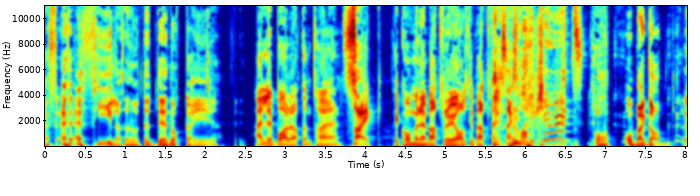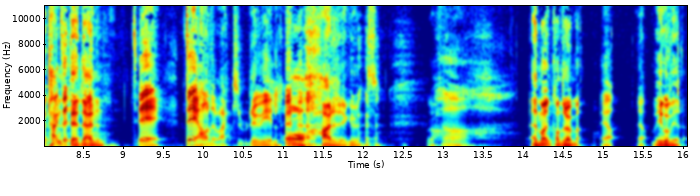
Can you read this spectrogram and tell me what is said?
Jeg, jeg, jeg feeler at det, det, det er noe i Eller bare at de tar en psyk! Det kommer en Battle Royale til Battlefield 6. Herregud! Oh, oh my god! Tenk deg den! Det, det hadde vært reveal. Å, herregud. Ah, En mann kan drømme. ja. Ja, vi går videre.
